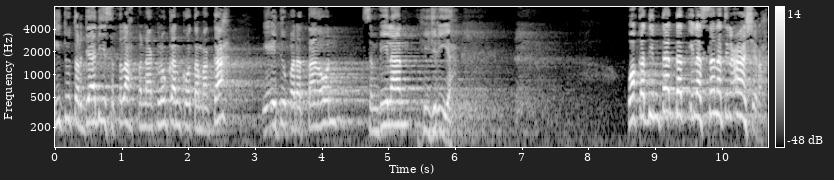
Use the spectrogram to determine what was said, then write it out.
itu terjadi setelah penaklukan kota Makkah yaitu pada tahun 9 Hijriah wa qad imtaddat ila sanatil ashirah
